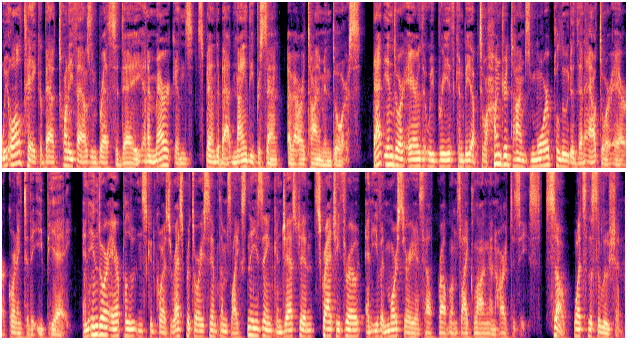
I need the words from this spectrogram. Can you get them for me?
We all take about 20,000 breaths a day, and Americans spend about 90% of our time indoors. That indoor air that we breathe can be up to 100 times more polluted than outdoor air, according to the EPA. And indoor air pollutants can cause respiratory symptoms like sneezing, congestion, scratchy throat, and even more serious health problems like lung and heart disease. So, what's the solution?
